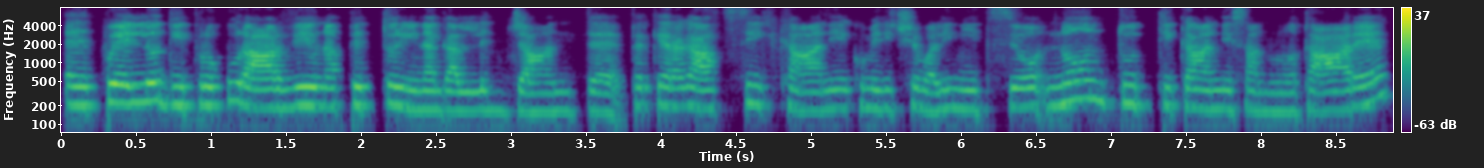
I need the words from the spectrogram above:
è quello di procurarvi una pettorina galleggiante, perché ragazzi, i cani, come dicevo all'inizio, non tutti i cani sanno nuotare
